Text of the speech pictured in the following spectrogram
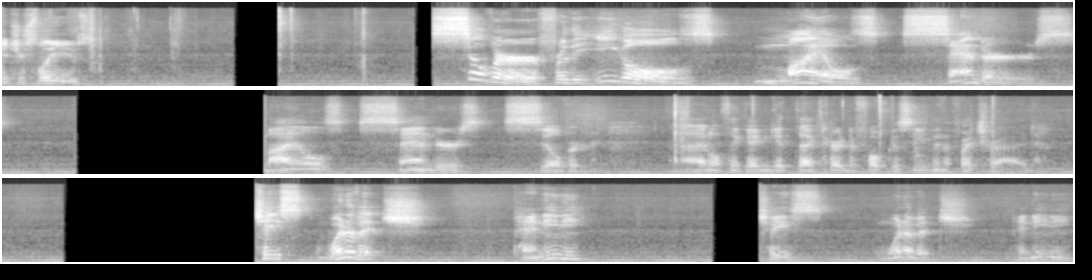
Get your sleeves. Silver for the Eagles, Miles Sanders. Miles Sanders Silver. I don't think I can get that card to focus even if I tried. Chase Winovich, Panini. Chase Winovich, Panini,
